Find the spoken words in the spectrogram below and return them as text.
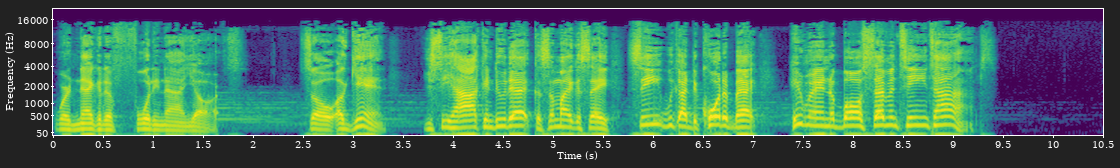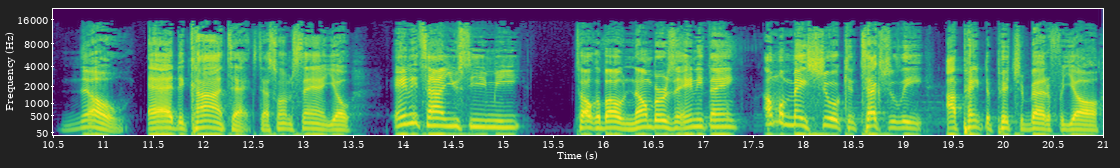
were negative 49 yards. So again, you see how I can do that? Because somebody could say, see, we got the quarterback. He ran the ball 17 times. No, add the context. That's what I'm saying. Yo, anytime you see me talk about numbers or anything, I'm gonna make sure contextually I paint the picture better for y'all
